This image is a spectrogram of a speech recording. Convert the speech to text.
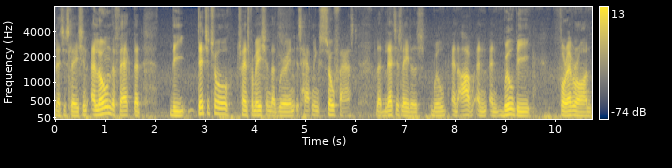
legislation. Alone, the fact that the digital transformation that we're in is happening so fast that legislators will and are and, and will be forever on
